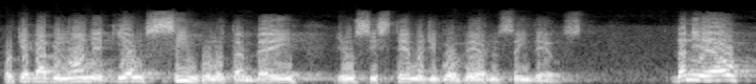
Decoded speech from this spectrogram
Porque Babilônia aqui é um símbolo também de um sistema de governo sem Deus. Daniel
